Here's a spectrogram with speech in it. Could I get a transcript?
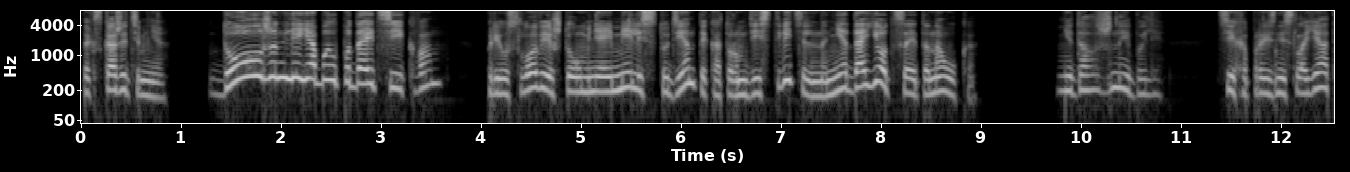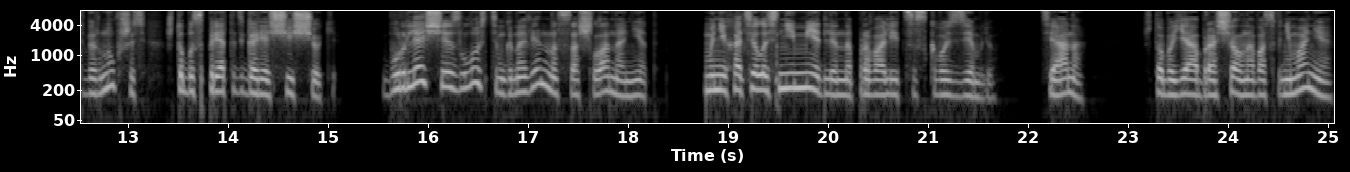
Так скажите мне, должен ли я был подойти к вам, при условии, что у меня имелись студенты, которым действительно не дается эта наука? Не должны были, тихо произнесла я, отвернувшись, чтобы спрятать горящие щеки. Бурлящая злость мгновенно сошла на нет. Мне хотелось немедленно провалиться сквозь землю. Тиана, чтобы я обращал на вас внимание,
